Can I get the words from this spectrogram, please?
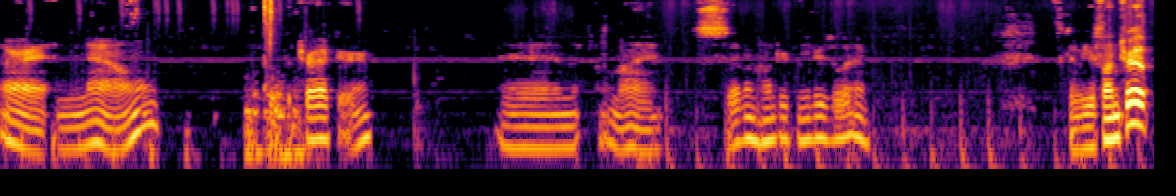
Alright, now put the tracker and oh my, 700 meters away. It's gonna be a fun trip.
